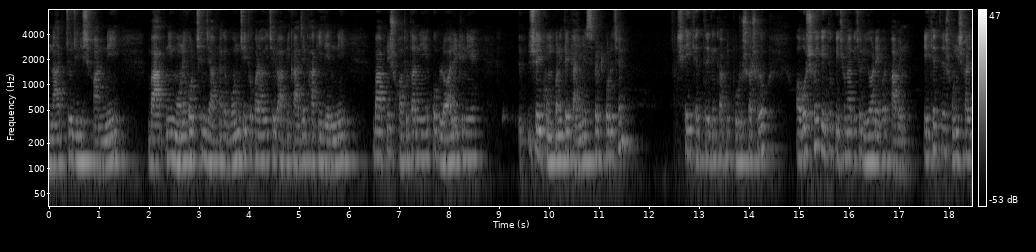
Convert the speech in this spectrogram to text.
ন্যায্য জিনিস পাননি বা আপনি মনে করছেন যে আপনাকে বঞ্চিত করা হয়েছিল, আপনি কাজে ফাঁকি দেননি বা আপনি সততা নিয়ে, খুব লয়ালিটি নিয়ে সেই কোম্পানিতে টাইম স্পেন্ড করেছেন, সেই ক্ষেত্রে কিন্তু আপনি পুরস্কার স্বরূপ অবশ্যই কিন্তু কিছু না কিছু রিওয়ার্ড এবার পাবেন। এই ক্ষেত্রে শনি সাড়ে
